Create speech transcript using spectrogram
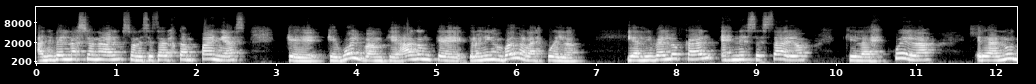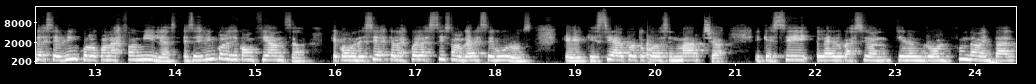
A nivel nacional son necesarias campañas que, vuelvan, que hagan que, que los niños vuelvan a la escuela. Y a nivel local es necesario que la escuela reanude ese vínculo con las familias, esos vínculos de confianza, que como decías, que las escuelas sí son lugares seguros, que, que sí hay protocolos en marcha y que sí la educación tiene un rol fundamental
